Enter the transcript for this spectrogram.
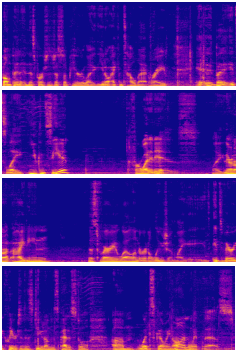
bumping, and this person's just up here. Like you know, I can tell that, right? It, it, but it's like you can see it for what it is. Like they're not hiding this very well under an illusion. Like it's very clear to this dude on this pedestal um, what's going on with this.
